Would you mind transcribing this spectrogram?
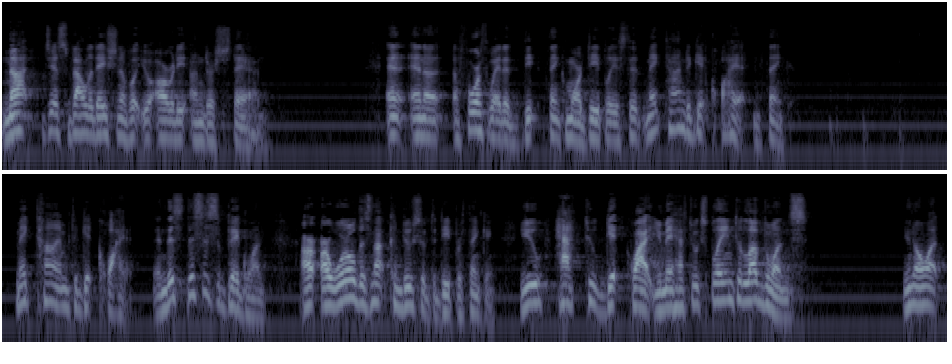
not just validation of what you already understand." And, and a, a, fourth way to de- think more deeply is to make time to get quiet and think. Make time to get quiet. And this, this is a big one. Our, our world is not conducive to deeper thinking. You have to get quiet. You may have to explain to loved ones, you know what?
